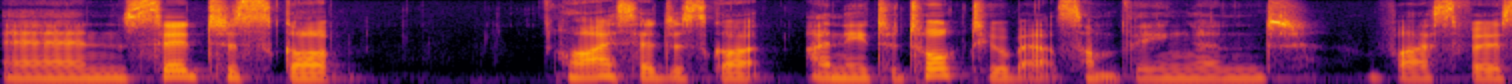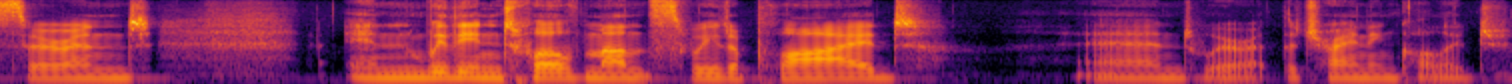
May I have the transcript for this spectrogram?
and said to scott well, I said to Scott, I need to talk to you about something, and vice versa. And in within 12 months, we'd applied and we're at the training college.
